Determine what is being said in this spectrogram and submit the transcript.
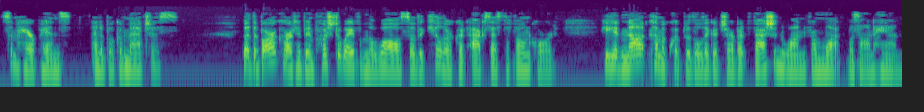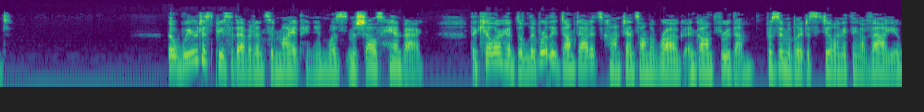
some hairpins, and a book of matches. But the bar cart had been pushed away from the wall so the killer could access the phone cord. He had not come equipped with a ligature, but fashioned one from what was on hand. The weirdest piece of evidence, in my opinion, was Michelle's handbag. The killer had deliberately dumped out its contents on the rug and gone through them, presumably to steal anything of value,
